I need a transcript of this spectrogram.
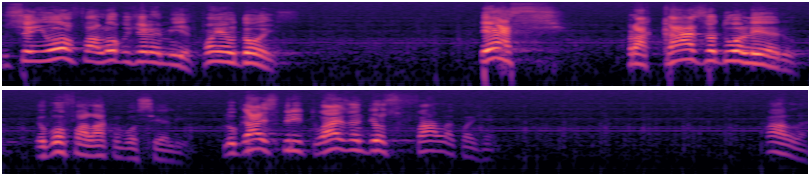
O Senhor falou com Jeremias. Põe o dois. Desce para a casa do oleiro. Eu vou falar com você ali. Lugares espirituais onde Deus fala com a gente. Fala.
